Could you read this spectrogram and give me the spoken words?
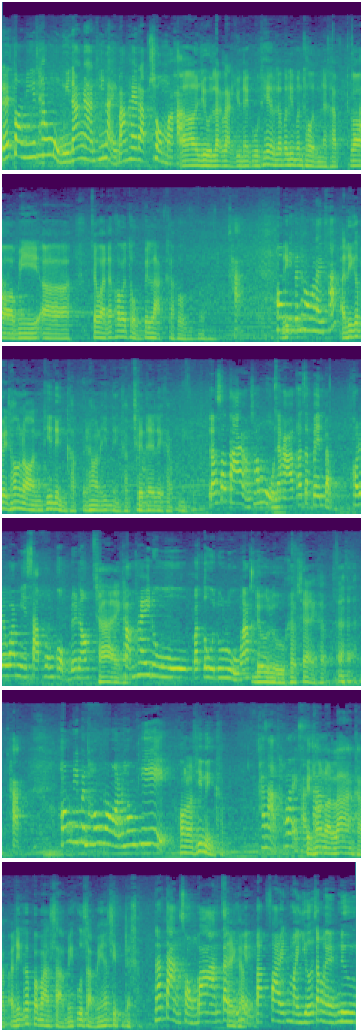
และตอนนี้ทั้งหมูมีหน้างานที่ไหนบ้างให้รับชมอะคะเอ่ออยู่หลักๆ อยู่ในกรุงเทพและปริมณฑลนะครับ ก็มีเอ่อจังหวัดนครปฐมเป็นหลักครับผม ค่ะห้องนี้เป็นห้องอะไรคะอันนี้ก็เป็นห้องนอนที่หนึ่งครับเป็นห้องนอนที่หนึ่งครับเชิญได้เลยครับนี่ครับ แล้วสไตล์ของช่างหมูนะคะ ก็จะเป็นแบบเขาเรียกว่ามีซับวงกบด้วยเนาะใช่ครับ ทำให้ดูประตูดูหรูมากขึ้นดูหรูครับใช่ครับ ค่ะ ห้องนี้เป็นห้องนอนห้องที่ห้องนอนที่หนึ่งครับขนาดเท่าไหร่คะเป็นห้องนอนล่างครับอันนี้ก็ประมาณ3เมตรคูณ3เมตรห้าสิบนะครับ หน้าต่างสองบานแต่หใช่นูครับ เห็นปลั๊กไฟทำไมเยอะจังเลยหนึ่ง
